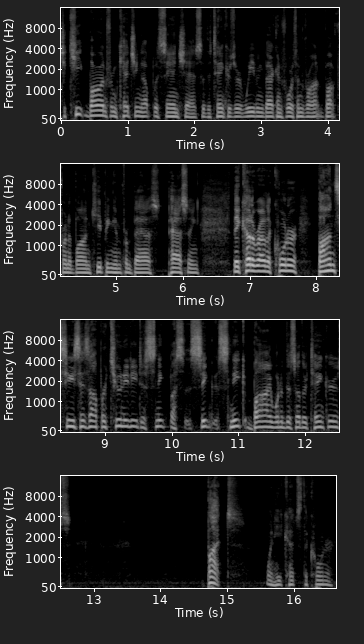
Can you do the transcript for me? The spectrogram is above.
to keep Bond from catching up with Sanchez. So the tankers are weaving back and forth in front, of Bond, keeping him from pass- passing. They cut around a corner. Bond sees his opportunity to sneak, bus- sneak, sneak by one of this other tankers. But when he cuts the corner,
